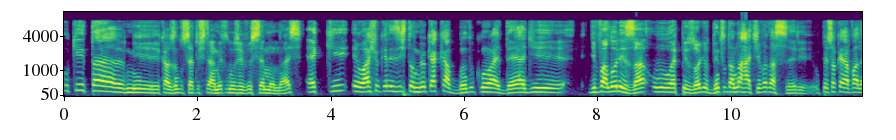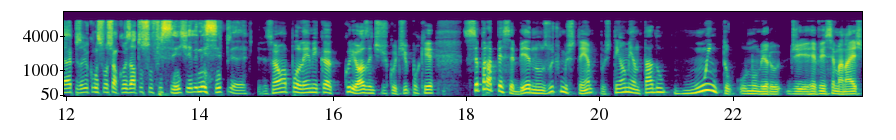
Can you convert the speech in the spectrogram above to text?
o que tá me causando certo estranhamento nos reviews semanais é que eu acho que eles estão meio que acabando com a ideia de, de valorizar o episódio dentro da narrativa da série. O pessoal quer avaliar o episódio como se fosse uma coisa autossuficiente e ele nem sempre é. Isso é uma polêmica curiosa a gente discutir, porque se você parar pra perceber, nos últimos tempos tem aumentado muito o número de reviews semanais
